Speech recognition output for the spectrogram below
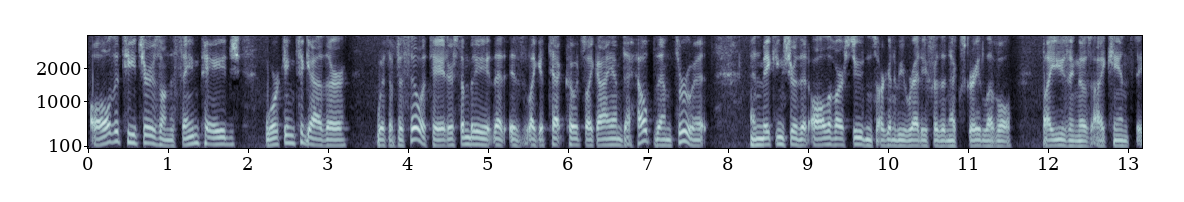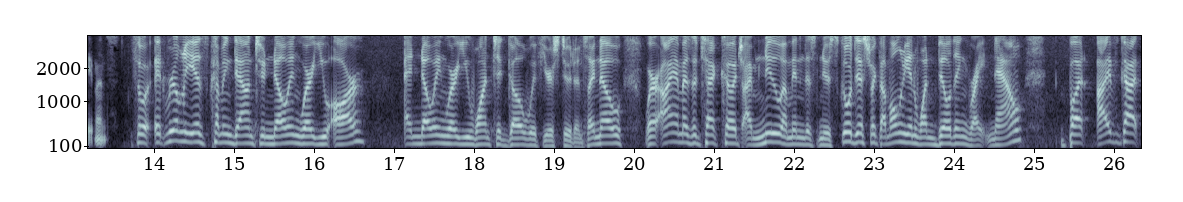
all the teachers on the same page, working together with a facilitator, somebody that is like a tech coach like I am to help them through it and making sure that all of our students are going to be ready for the next grade level by using those I can statements. So it really is coming down to knowing where you are and knowing where you want to go with your students. I know where I am as a tech coach. I'm new. I'm in this new school district. I'm only in one building right now, but I've got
